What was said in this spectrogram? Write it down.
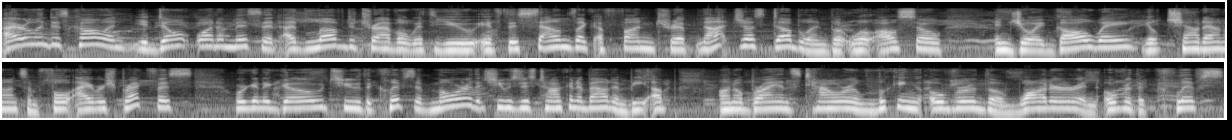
Ireland is calling. You don't want to miss it. I'd love to travel with you if this sounds like a fun trip. Not just Dublin, but we'll also enjoy Galway. You'll chow down on some full Irish breakfasts. We're going to go to the cliffs of Moher that she was just talking about and be up on O'Brien's Tower looking over the water and over the cliffs.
